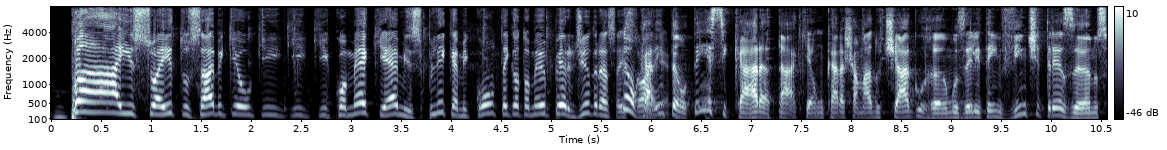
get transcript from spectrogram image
Bah, isso aí, tu sabe que eu. Que, que, que- como é que é? Me explica, me conta aí que eu tô meio perdido nessa Não, história. cara, então, tem esse cara, tá? Que é um cara chamado Thiago Ramos, ele tem 23 anos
